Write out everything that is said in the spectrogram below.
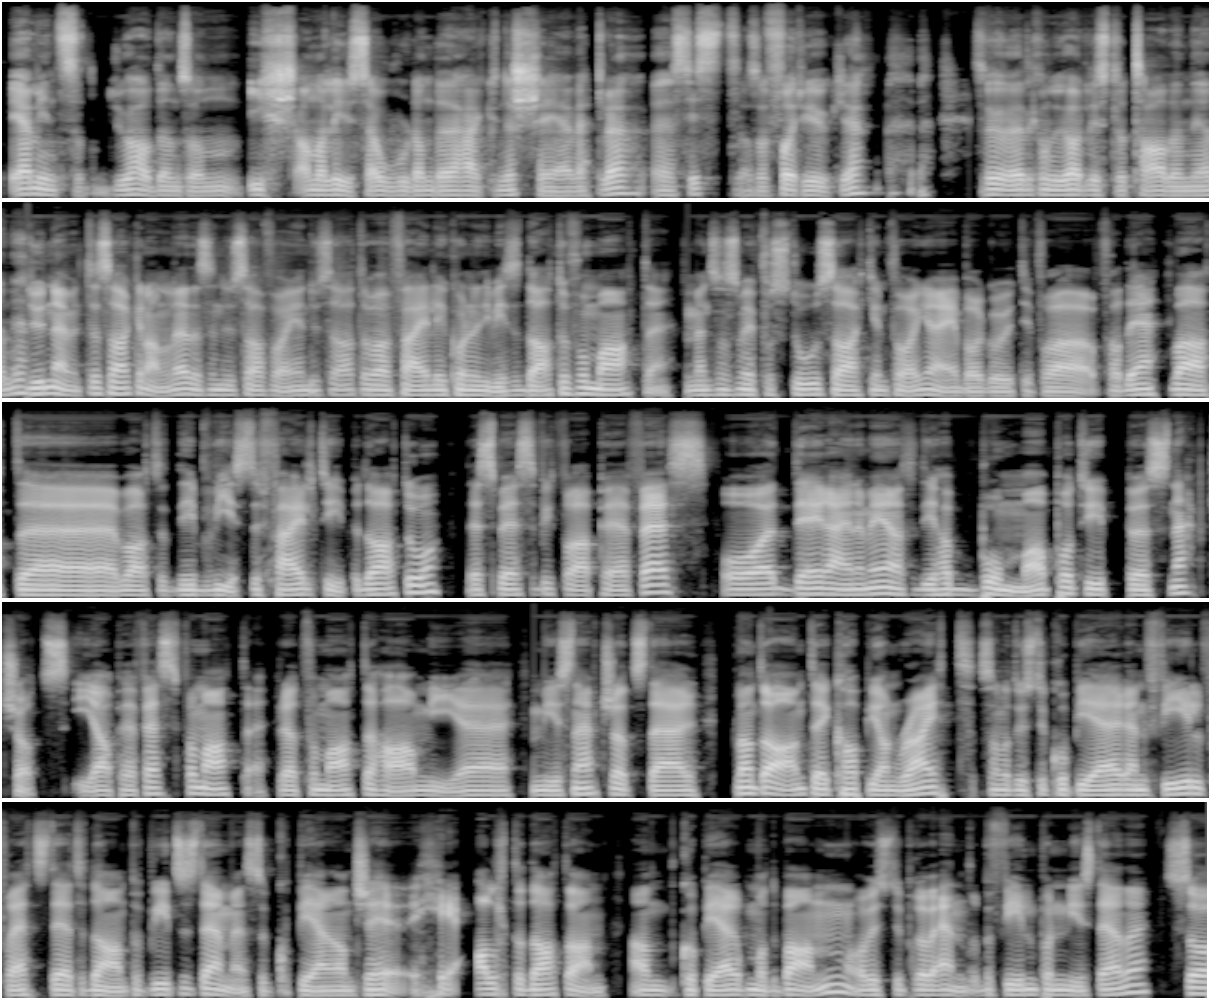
Jeg minnes at du hadde en sånn ish analyse av hvordan det her kunne skje, Vetle, eh, sist, altså forrige uke. Så jeg vet ikke om du hadde lyst til å ta den igjen? Ja? Du nevnte saken annerledes enn du sa forrige. Du sa at det var feil i hvordan de viser datoformatet. Men sånn som jeg forsto saken forrige gang, jeg bare går ut ifra fra det, var at, uh, var at, de viste feil type dato. Det er spesifikt fra PFS, og det regner med at de har bomma på type snapshots i APFS-formatet. Fordi at formatet har mye, mye snapshots der blant annet er copy on write, sånn at hvis du kopierer en fil fra et sted til et annet på filsystemet, så kopierer han ikke alt av dataen. Han kopierer på en måte banen, og hvis du prøver å endre på filen på det nye stedet, så,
